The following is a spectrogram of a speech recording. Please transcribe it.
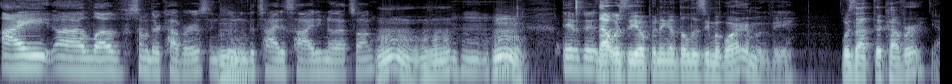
I uh, love some of their covers, Mm. including "The Tide Is High." Do you know that song? Mm, mm-hmm. They have a good. That was the opening of the Lizzie McGuire movie. Was that the cover? Yeah.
